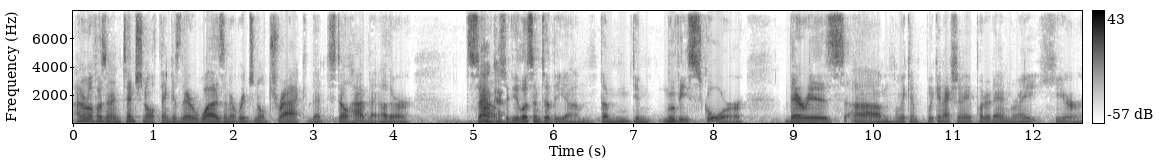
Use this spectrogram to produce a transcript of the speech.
I don't know if it was an intentional thing because there was an original track that still had that other sound. Okay. So if you listen to the um, the, the movie score, there is um, we can we can actually put it in right here.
